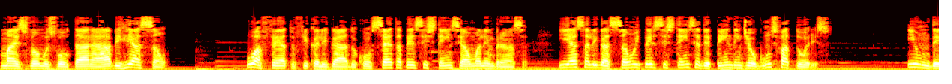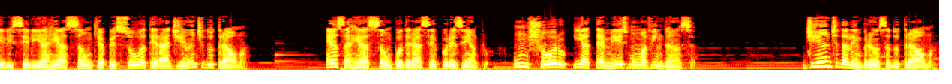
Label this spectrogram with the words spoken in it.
Mas vamos voltar à abreação. O afeto fica ligado com certa persistência a uma lembrança, e essa ligação e persistência dependem de alguns fatores. E um deles seria a reação que a pessoa terá diante do trauma. Essa reação poderá ser, por exemplo, um choro e até mesmo uma vingança. Diante da lembrança do trauma,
